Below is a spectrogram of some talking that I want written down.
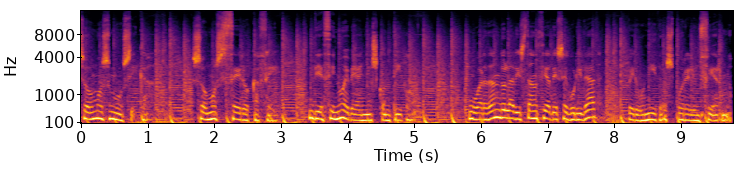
Somos música. Somos Cero Café. 19 años contigo. Guardando la distancia de seguridad, pero unidos por el infierno.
